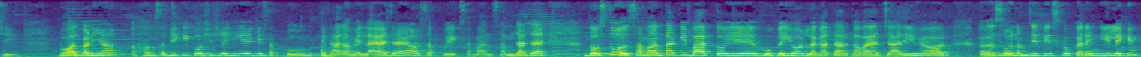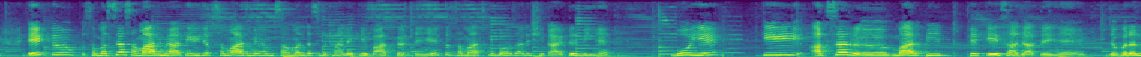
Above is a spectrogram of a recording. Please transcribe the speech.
जी, बहुत बढ़िया। हम सभी की कोशिश यही है कि सबको मुख्य धारा में लाया जाए और सबको एक समान समझा जाए। दोस्तों, समानता की बात तो ये हो गई और लगातार कवायद जारी है और सोनम जी भी इसको करेंगी, लेकिन एक समस्या समाज में आती है। जब समाज में हम सामंजस्य बिठाने की बात करते हैं तो समाज की बहुत सारी शिकायतें भी हैं। वो ये कि अक्सर मारपीट के केस आ जाते हैं, जबरन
